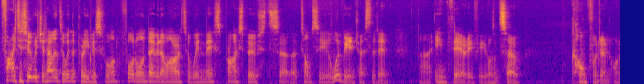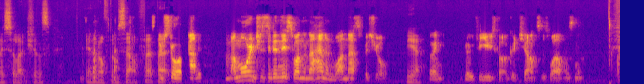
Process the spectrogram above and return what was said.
five to two. Richard Allen to win the previous one, four to one. David O'Meara to win this. Price boosts uh, that Tom Segal would be interested in, uh, in theory, if he wasn't so confident on his selections in and of themselves. I'm sure I'm more interested in this one than the Hannon one, that's for sure. Yeah, I think Blue for You's got a good chance as well, hasn't he?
